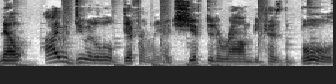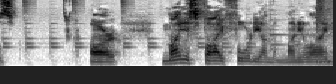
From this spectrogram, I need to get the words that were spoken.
Now I would do it a little differently. I'd shift it around because the Bulls are minus 540 on the money line,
